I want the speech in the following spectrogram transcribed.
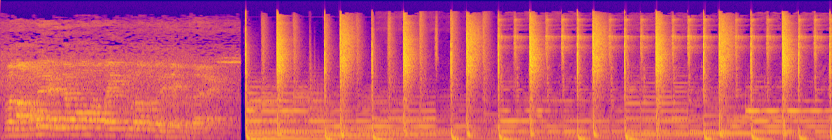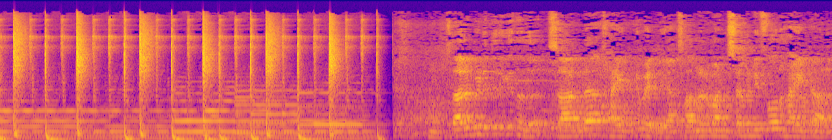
അപ്പൊ നമ്മൾ എടുക്കാൻ പോകുന്ന ബൈക്കുകൾ സാറിന് വൺ സെവന്റി ഫോർ ഹൈറ്റ് ആണ്.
